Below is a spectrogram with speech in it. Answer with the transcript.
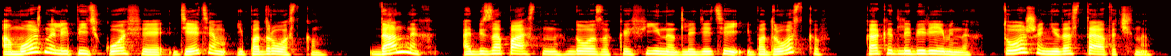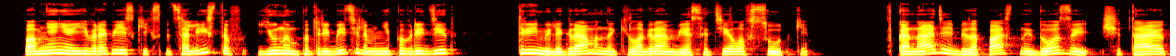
А можно ли пить кофе детям и подросткам? Данных о безопасных дозах кофеина для детей и подростков, как и для беременных, тоже недостаточно. По мнению европейских специалистов, юным потребителям не повредит 3 мг на килограмм веса тела в сутки. В Канаде безопасной дозой считают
